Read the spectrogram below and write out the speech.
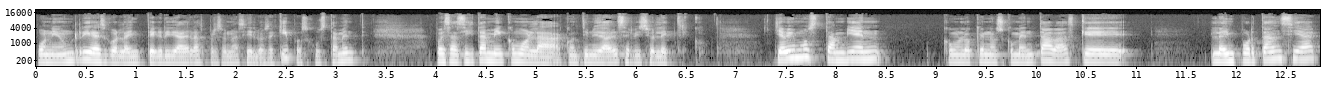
ponía un riesgo la integridad de las personas y los equipos, justamente, pues así también como la continuidad del servicio eléctrico. Ya vimos también, como lo que nos comentabas, que la importancia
